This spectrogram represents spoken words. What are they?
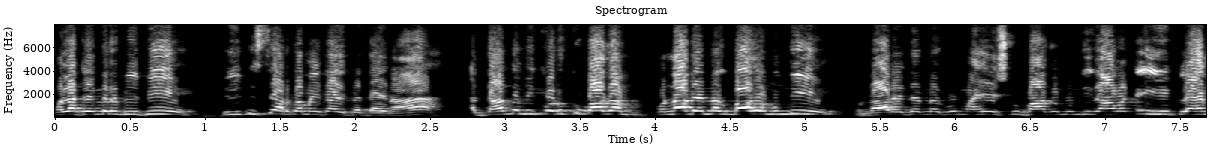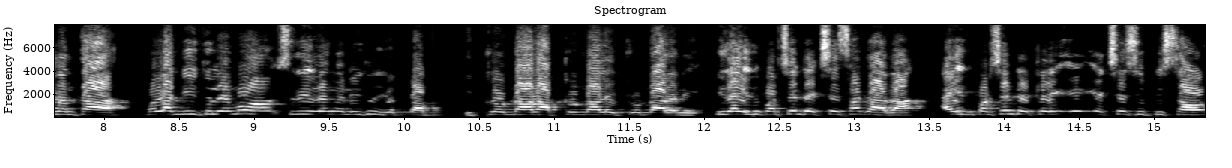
మళ్ళా టెండర్ పిలిపి పిలిపిస్తే అర్థమవుతుంది పెద్ద ఆయన దాంతో మీ కొడుకు భాగం కొండారెడ్డకు భాగం ఉంది. కొండారెడ్డకు మహేష్కు భాగం ఉంది కాబట్టి ఈ ప్లాన్ అంతా మళ్ళా నీతులేమో శ్రీరంగ నీతులు చెప్తాం ఇట్లా ఉండాలి అట్లా ఉండాలి ఇట్లా ఉండాలని. ఇది ఐదు పర్సెంట్ ఎక్సెస్ కాదా? ఐదు పర్సెంట్ ఎట్లా ఎక్సెస్ ఇప్పిస్తావు?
